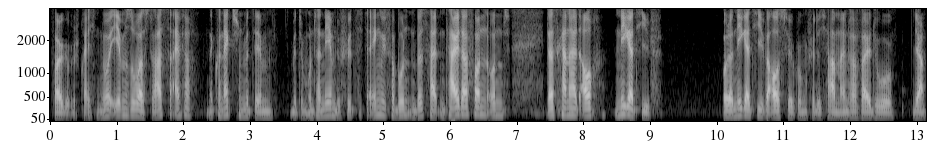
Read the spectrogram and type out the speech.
Folge besprechen. Nur eben sowas, du hast einfach eine Connection mit dem, mit dem Unternehmen, du fühlst dich da irgendwie verbunden, bist halt ein Teil davon und das kann halt auch negativ oder negative Auswirkungen für dich haben, einfach weil du, ja,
